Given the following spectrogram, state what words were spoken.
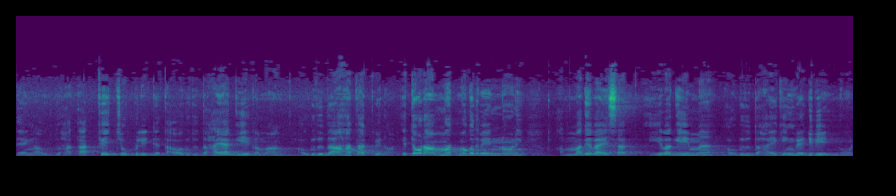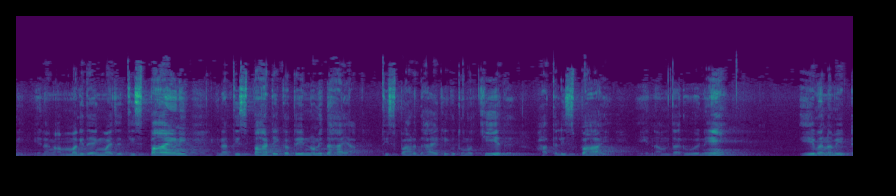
දැන් අවුරුදු 7ක් වෙච්ච උපලිට තව අවුරුදු 10ක් ගිය ගමන් අවුරුදු 17ක් වෙනවා. එතකොට අම්මත් මොකද වෙන්න ඕනේ? අම්මගේ වයසත් ඒ වගේම අවුරුදු 10කින් වැඩි වෙන්න ඕනේ. එහෙනම් අම්මගේ දැන් වයස 35යිනේ. එහෙනම් 35ට එකතු වෙන්න ඕනේ 10ක්. 35ට 10ක එකතු වුණොත් කීයද? 45යි. එහෙනම් දරුවනේ ඒ වන විට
